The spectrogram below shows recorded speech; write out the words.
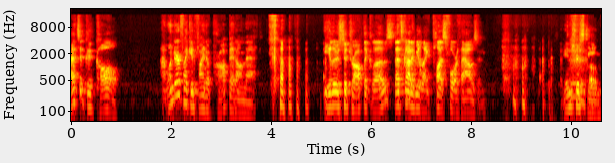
that's a good call. I wonder if I can find a prop bet on that. Ehlers to drop the gloves. That's got to be like plus four thousand. Interesting.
